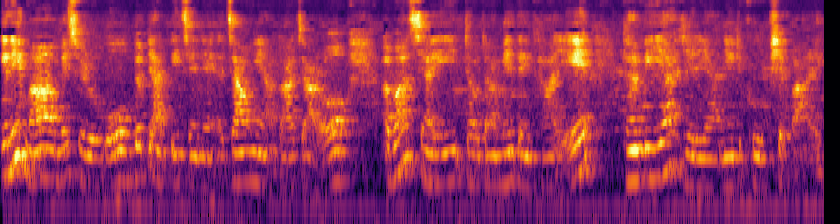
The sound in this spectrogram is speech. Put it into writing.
ဒီနေ့မှာမိတ်ဆွေတို့ကိုပြပြပေးခြင်းတဲ့အကြောင်းအရာကကြတော့အဘဆရာကြီးဒေါက်တာမင်းသိန်ခါရဲ့ ဂမ်ဘီယာရေရာနေတစ်ခုဖြစ်ပါတယ်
